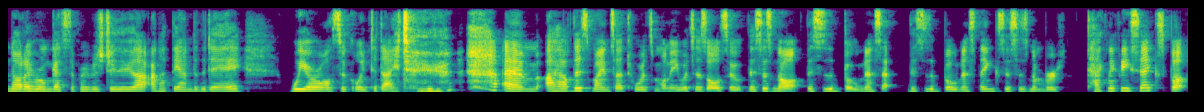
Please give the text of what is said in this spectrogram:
not everyone gets the privilege to do that. And at the end of the day, we are also going to die too. um, I have this mindset towards money, which is also this is not this is a bonus. This is a bonus thing because this is number technically six, but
